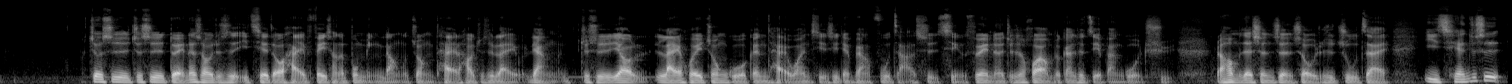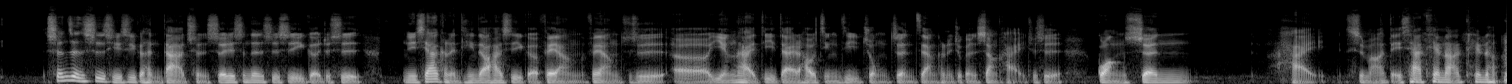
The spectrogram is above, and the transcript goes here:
就是就是对，那时候就是一切都还非常的不明朗的状态，然后就是来两就是要来回中国跟台湾，其实是一件非常复杂的事情，所以呢，就是后来我们就干脆直接搬过去，然后我们在深圳的时候，就是住在以前就是深圳市其实是一个很大的城市，而且深圳市是一个就是你现在可能听到它是一个非常非常就是呃沿海地带，然后经济重镇，这样可能就跟上海就是广深海是吗？等一下，天哪，天哪！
